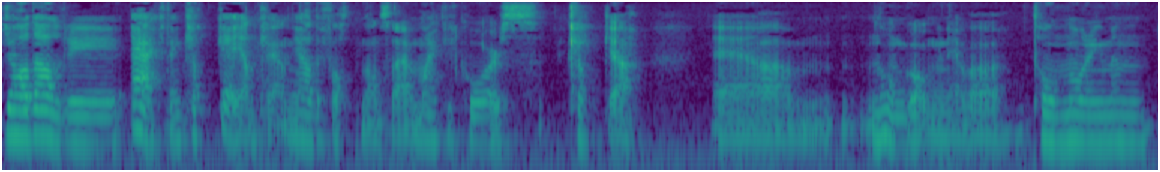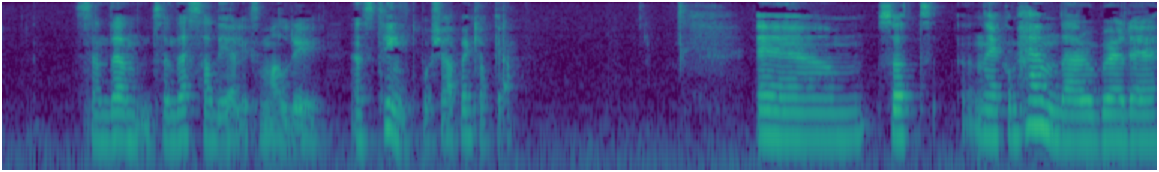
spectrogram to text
jag hade aldrig ägt en klocka egentligen. Jag hade fått någon sån här Michael Kors klocka eh, någon gång när jag var tonåring men sen, den, sen dess hade jag liksom aldrig ens tänkt på att köpa en klocka. Eh, så att när jag kom hem där och började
